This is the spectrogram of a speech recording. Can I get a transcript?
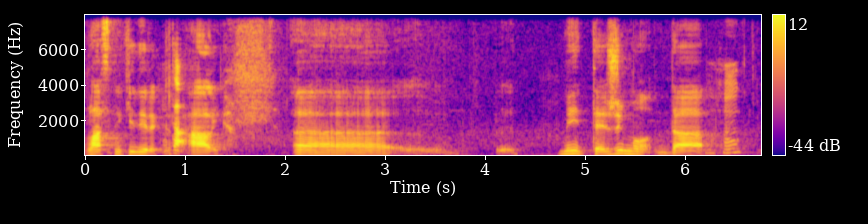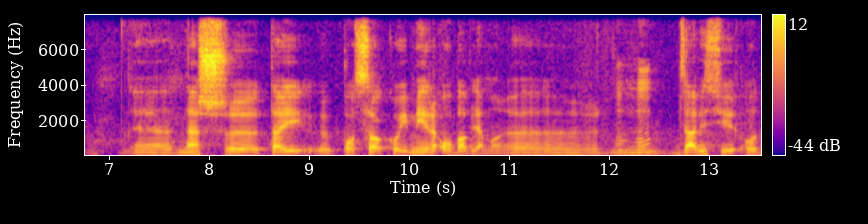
vlasnik i direktor. Da. Ali, mi težimo da uh -huh. naš taj posao koji mi obavljamo uh -huh. zavisi od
